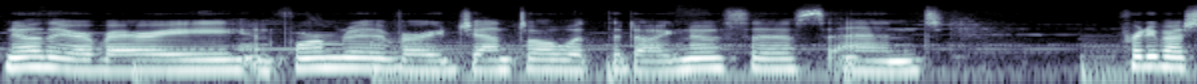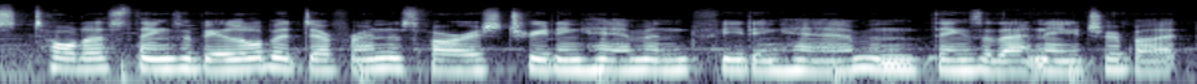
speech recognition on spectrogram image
you know, they were very informative, very gentle with the diagnosis and pretty much told us things would be a little bit different as far as treating him and feeding him and things of that nature, but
